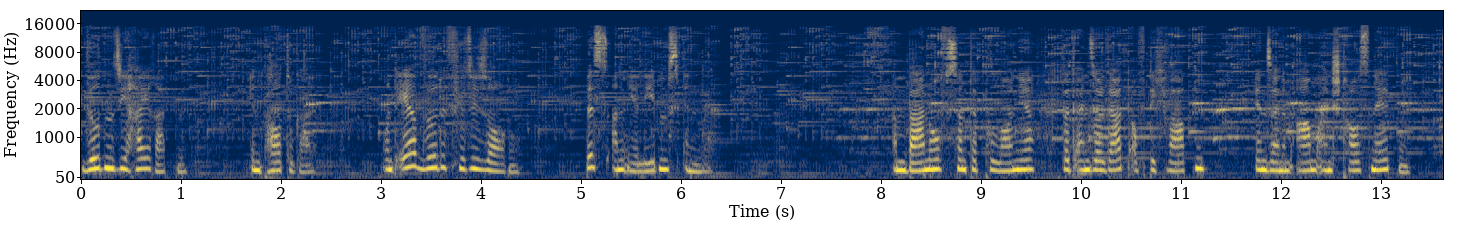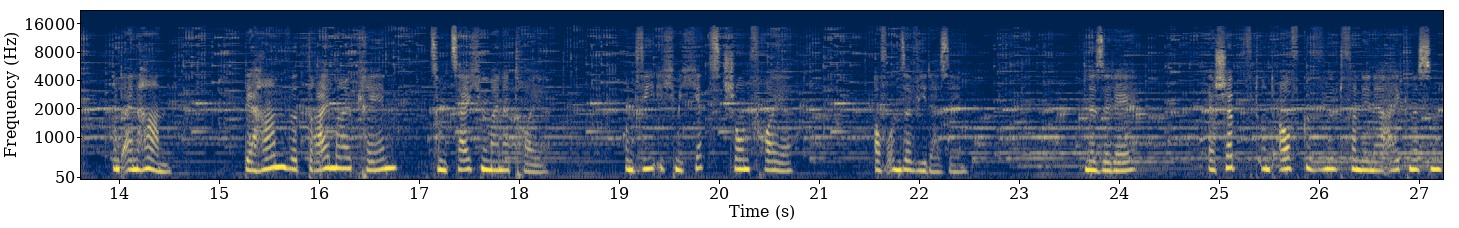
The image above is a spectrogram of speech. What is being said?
würden sie heiraten in Portugal. Und er würde für sie sorgen, bis an ihr Lebensende. Am Bahnhof Santa Polonia wird ein Soldat auf dich warten, in seinem Arm ein Strauß Nelken und ein Hahn. Der Hahn wird dreimal krähen zum Zeichen meiner Treue. Und wie ich mich jetzt schon freue auf unser Wiedersehen. Nazaré Erschöpft und aufgewühlt von den Ereignissen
